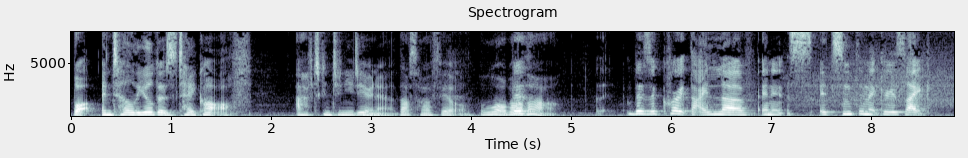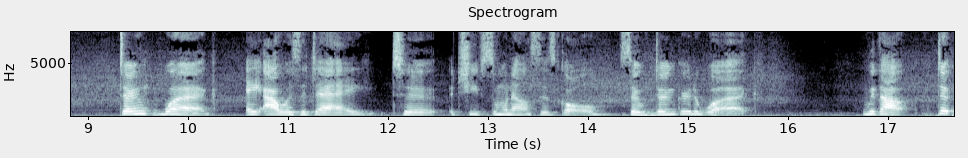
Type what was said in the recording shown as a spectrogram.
but until the others take off, I have to continue doing Mm. it. That's how I feel. What about There's- that? There's a quote that I love, and it's it's something that goes like, "Don't work eight hours a day to achieve someone else's goal. So Mm. don't go to work without don't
